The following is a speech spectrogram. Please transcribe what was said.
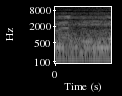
a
